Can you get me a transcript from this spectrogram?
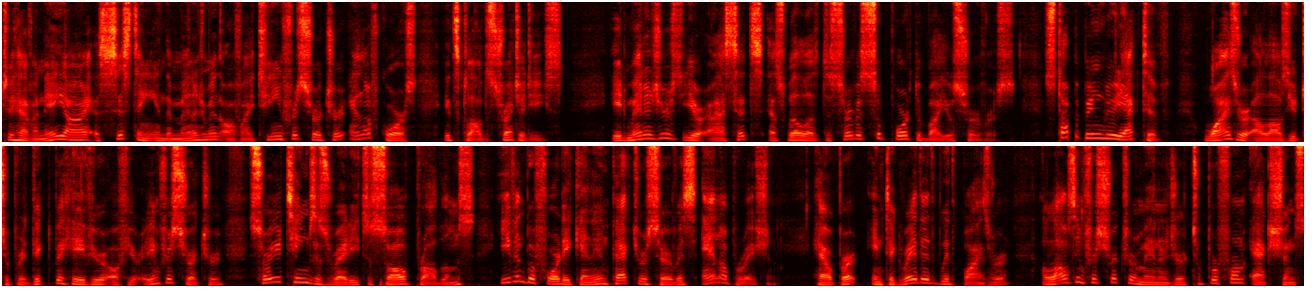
to have an AI assisting in the management of IT infrastructure and, of course, its cloud strategies. It manages your assets as well as the service supported by your servers. Stop being reactive. Wiser allows you to predict behavior of your infrastructure so your teams is ready to solve problems even before they can impact your service and operation. Helper, integrated with Wiser, allows infrastructure manager to perform actions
